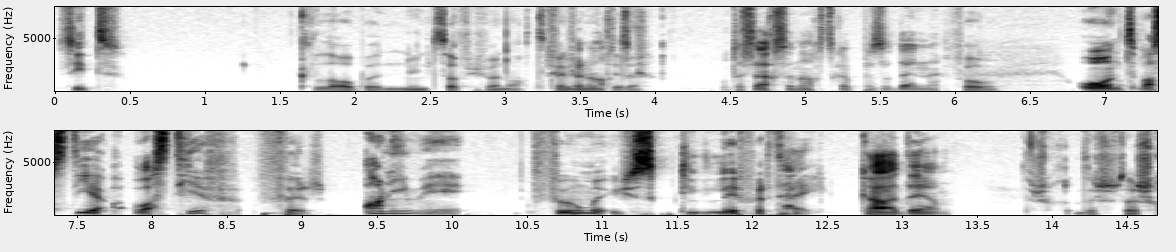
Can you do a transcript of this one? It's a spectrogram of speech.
Seit Ich glaube 1985. kann ich mich nicht 85 erinnern. oder 86, etwa so dann. Voll. Und was die, was die für Anime-Filme uns geliefert haben, goddamn. Das ist, das, ist- das, ist,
